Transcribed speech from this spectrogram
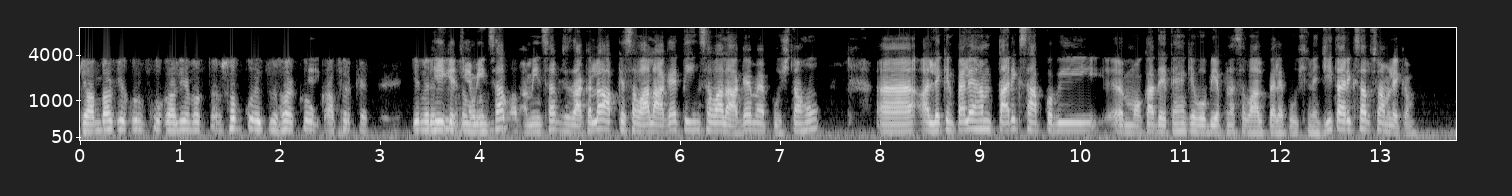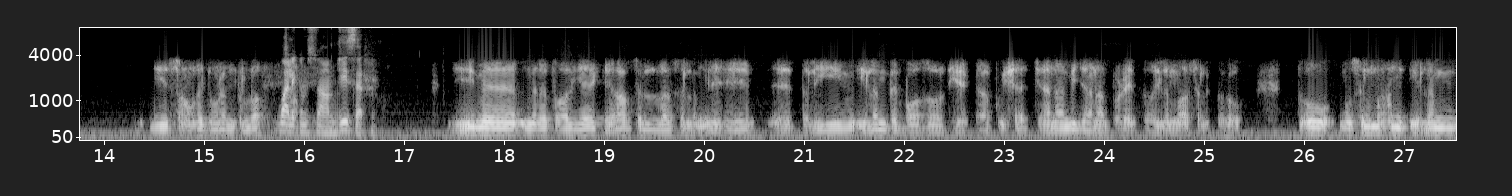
جامبا کے گروپ کو گالیاں بکتا ہے سب کو ایک دوسرے کو کافر کہتے ہیں۔ یہ میرے ٹھیک ہے جی امین صاحب امین صاحب جزاک اللہ آپ کے سوال آ گئے تین سوال آ گئے میں پوچھتا ہوں۔ لیکن پہلے ہم طارق صاحب کو بھی موقع دیتے ہیں کہ وہ بھی اپنا سوال پہلے پوچھ لیں۔ جی طارق صاحب السلام علیکم۔ جی السلام علیکم ورحمۃ اللہ۔ وعلیکم السلام۔ جی سر۔ جی میں میرا سوال یہ ہے کہ آپ صلی اللہ علیہ وسلم نے تعلیم علم پہ بہت زور دیا کہ آپ کو شاید جانا بھی جانا پڑے تو علم حاصل کرو۔ تو مسلمان علم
